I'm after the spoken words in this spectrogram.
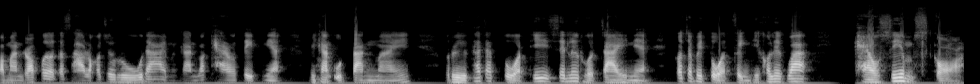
ประมาณดอปเปอร์อัลตราซาวเราก็จะรู้ได้เหมือนกันว่าแคโรติดเนี่ยมีการอุดตันไหมหรือถ้าจะตรวจที่เส้นเลือดหัวใจเนี่ยก็จะไปตรวจสิ่งที่เขาเรียกว่าแคลเซียมสกอร์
